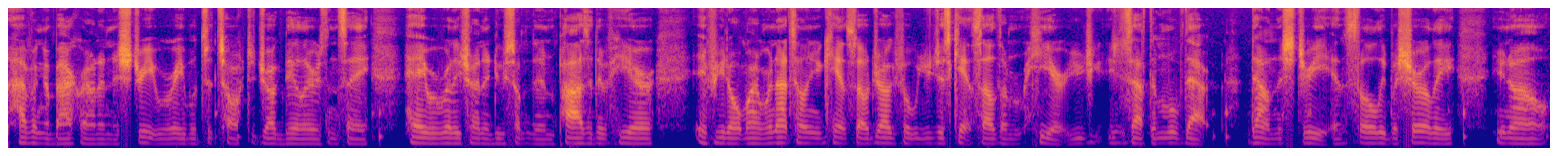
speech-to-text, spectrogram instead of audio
having a background in the street, we were able to talk to drug dealers and say, "Hey, we're really trying to do something positive here. If you don't mind, we're not telling you you can't sell drugs, but you just can't sell them here. You you just have to move that down the street." And slowly but surely, you know,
